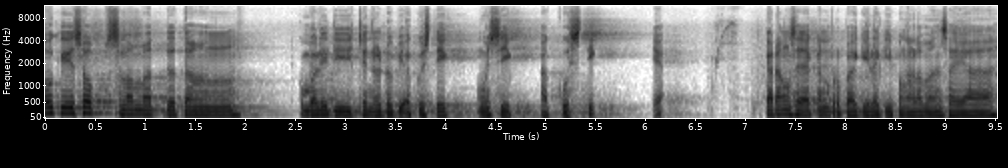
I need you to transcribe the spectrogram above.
Oke sob, selamat datang kembali di channel Dobi Akustik, musik akustik. Ya. Sekarang saya akan berbagi lagi pengalaman saya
